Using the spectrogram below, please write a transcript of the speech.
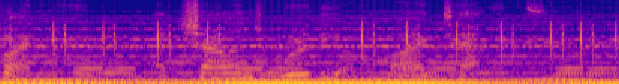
Finally, a challenge worthy of my talents.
